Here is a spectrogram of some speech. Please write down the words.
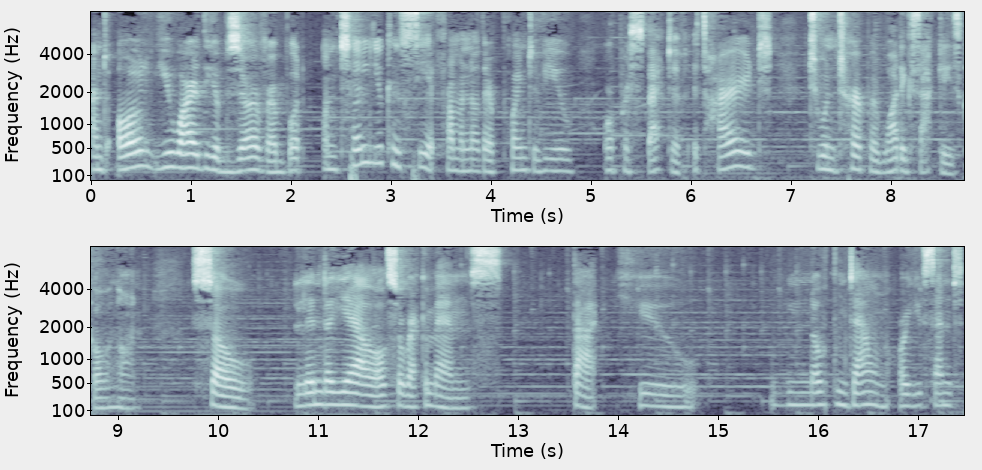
and all you are the observer, but until you can see it from another point of view or perspective, it's hard to interpret what exactly is going on. So, Linda Yael also recommends that you note them down or you send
